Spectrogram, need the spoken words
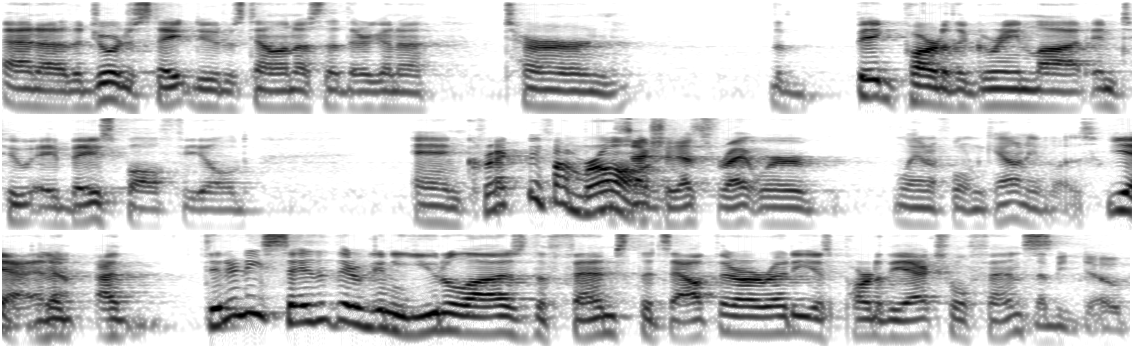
And uh, the Georgia State dude was telling us that they're gonna turn the big part of the green lot into a baseball field. And correct me if I'm wrong. It's actually, that's right where Atlanta Fulton County was. Yeah, and Yeah. I, I, didn't he say that they were going to utilize the fence that's out there already as part of the actual fence? That'd be dope.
